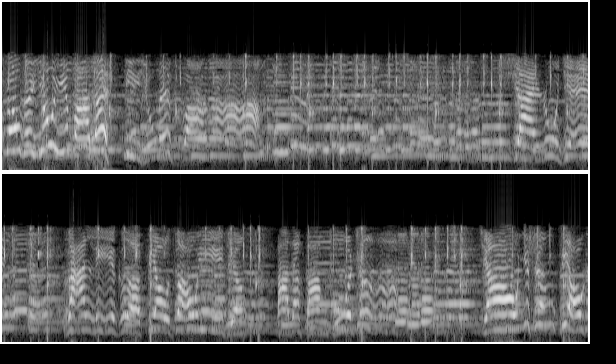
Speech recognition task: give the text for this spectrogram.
嫂子有意把咱弟兄们放啊！俺李个表嫂已经把咱放出城。叫一声表哥，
